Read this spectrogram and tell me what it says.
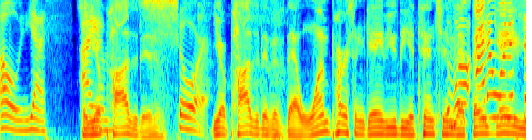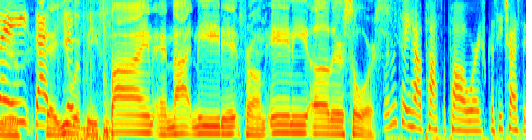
Oh yes. So I you're am positive. Sure. You're positive if that one person gave you the attention Well, that they I don't wanna gave say you, that you would be fine and not need it from any other source. Let me tell you how Apostle Paul works because he tries to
